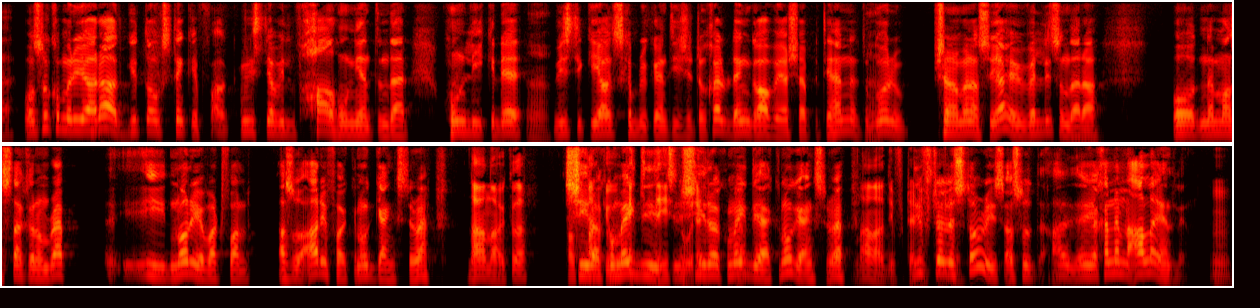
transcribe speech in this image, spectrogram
ja. Så kommer det gjøre at gutta også tenker fuck, visst jeg vil ha hun jenten der, hun liker det. Visst ikke jeg skal bruke den t-shirten selv, Den gave jeg kjøper til henne. Då går menar? Så jeg er jo veldig sånn der Og når man snakker om rap, i Norge i hvert fall, alltså Arif har ikke noe gangsterrap. Nei, han har jo ikke det. Han Chirac. Shira Komegdi er ikke noe gangsterrap. Nei, nei, de forteller De forteller stories. Altså, jeg kan nevne alle, egentlig. Mm.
